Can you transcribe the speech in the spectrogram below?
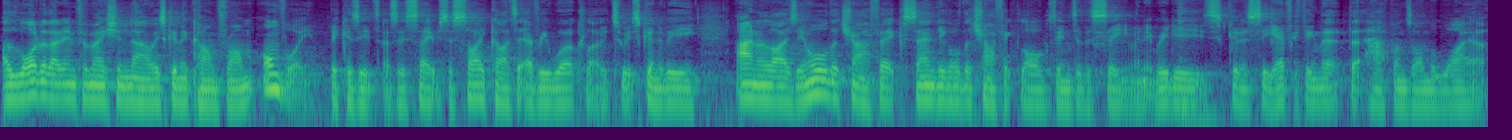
a lot of that information now is going to come from Envoy because it's, as I say, it's a sidecar to every workload. So it's going to be analyzing all the traffic, sending all the traffic logs into the SIEM, and it really is going to see everything that, that happens on the wire.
